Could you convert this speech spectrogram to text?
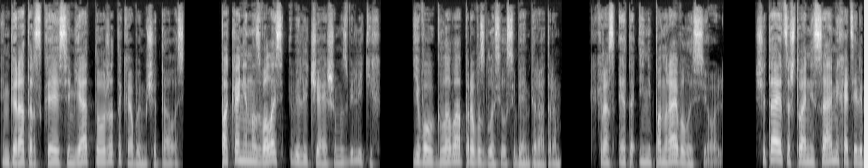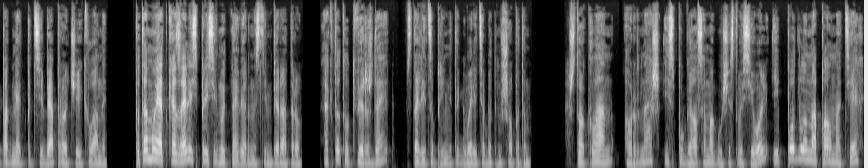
Императорская семья тоже таковым считалась, пока не назвалась величайшим из великих. Его глава провозгласил себя императором. Как раз это и не понравилось Сеоль. Считается, что они сами хотели подмять под себя прочие кланы, потому и отказались присягнуть на верность императору. А кто-то утверждает, в столице принято говорить об этом шепотом, что клан Орнаш испугался могущества Сеоль и подло напал на тех,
